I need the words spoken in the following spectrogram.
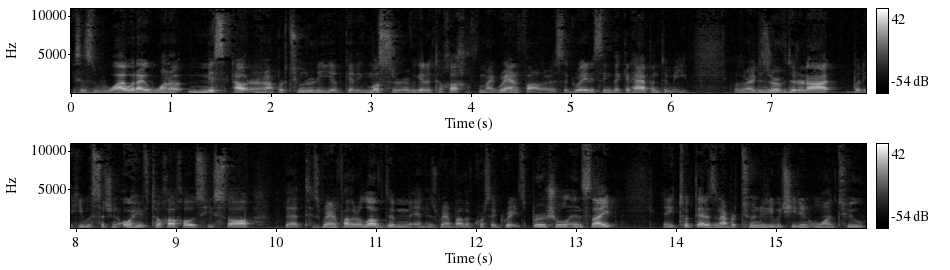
He says, why would I want to miss out on an opportunity of getting musr, of getting tochacha from my grandfather? That's the greatest thing that could happen to me, whether I deserved it or not. But he was such an ohiv tochachos, he saw that his grandfather loved him, and his grandfather, of course, had great spiritual insight, and he took that as an opportunity which he didn't want to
